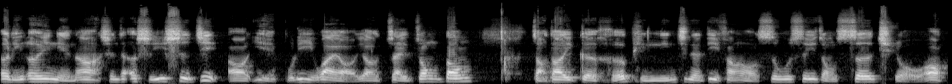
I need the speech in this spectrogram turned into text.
二零二一年啊，现在二十一世纪哦，也不例外哦，要在中东找到一个和平宁静的地方哦，似乎是一种奢求哦。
